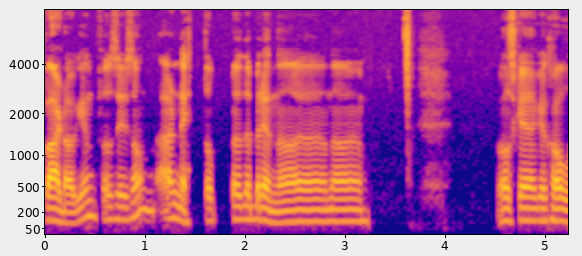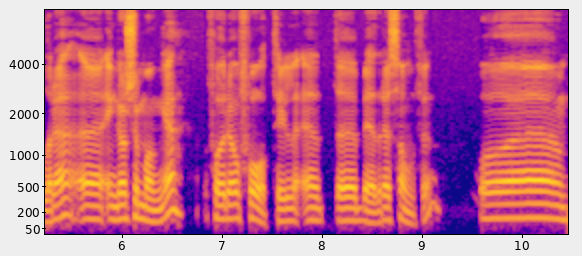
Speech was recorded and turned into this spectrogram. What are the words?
hverdagen, for å si det sånn, er nettopp det brennende hva skal jeg kalle det, eh, engasjementet for å få til et eh, bedre samfunn. Og eh,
